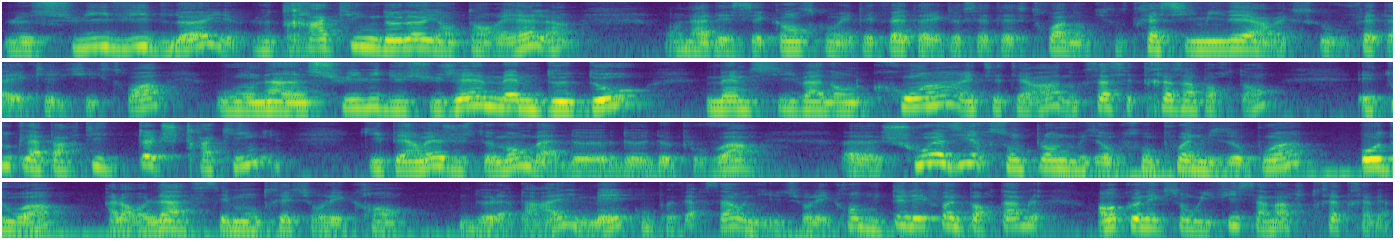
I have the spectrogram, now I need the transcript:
le suivi de l'œil, le tracking de l'œil en temps réel. hein. On a des séquences qui ont été faites avec le 7S3, donc qui sont très similaires avec ce que vous faites avec les FX3, où on a un suivi du sujet, même de dos, même s'il va dans le coin, etc. Donc ça, c'est très important. Et toute la partie touch tracking, qui permet justement bah, de, pouvoir euh, choisir son, plan de mise son point de mise au point au doigt. Alors là, c'est montré sur l'écran de l'appareil, mais on peut faire ça sur l'écran du téléphone portable en connexion Wi-Fi, ça marche très très bien.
